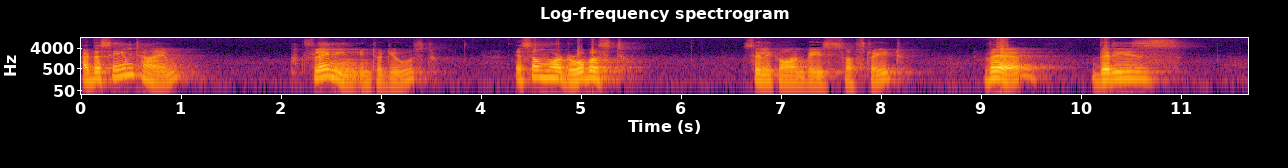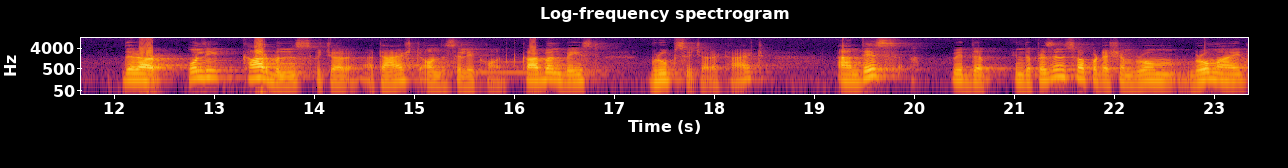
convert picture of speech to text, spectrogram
At the same time Fleming introduced a somewhat robust silicon based substrate where there is there are only carbons which are attached on the silicon carbon based groups which are attached and this with the in the presence of potassium brom bromide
